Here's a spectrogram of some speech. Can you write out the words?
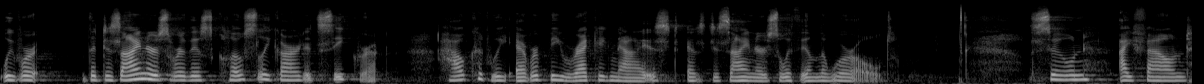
we were the designers were this closely guarded secret. How could we ever be recognized as designers within the world? Soon I found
